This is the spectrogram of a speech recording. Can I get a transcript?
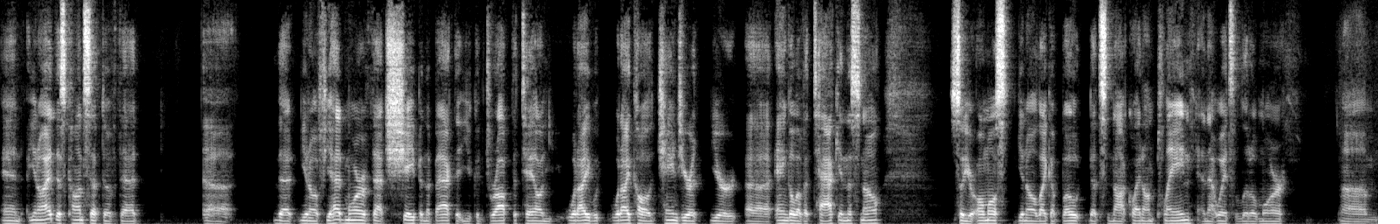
and, you know, I had this concept of that, uh, that, you know, if you had more of that shape in the back that you could drop the tail and what I what I call change your, your, uh, angle of attack in the snow. So you're almost, you know, like a boat that's not quite on plane. And that way it's a little more, um,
